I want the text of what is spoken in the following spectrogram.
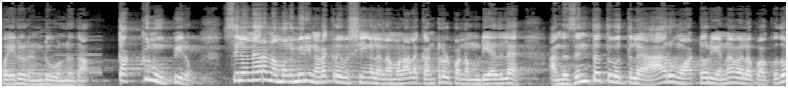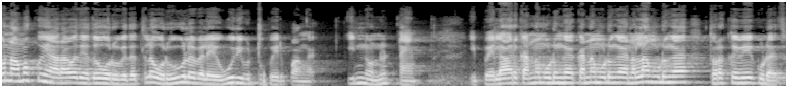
பயிரும் ரெண்டு ஒன்று தான் டக்குன்னு உப்பிடும் சில நேரம் நம்மளை மீறி நடக்கிற விஷயங்களை நம்மளால் கண்ட்ரோல் பண்ண முடியாதுல்ல? அந்த ஜென் தத்துவத்தில் யாரும் வாட்டோரும் என்ன வேலை பார்க்குதோ நமக்கும் யாராவது ஏதோ ஒரு விதத்தில் ஒரு ஊழ வேலையை ஊதி விட்டு போயிருப்பாங்க. இன்னொன்று டைம் இப்போ எல்லாரும் கண்ணை முடுங்க கண்ணை முடுங்க நல்லா முடுங்க திறக்கவே கூடாது.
